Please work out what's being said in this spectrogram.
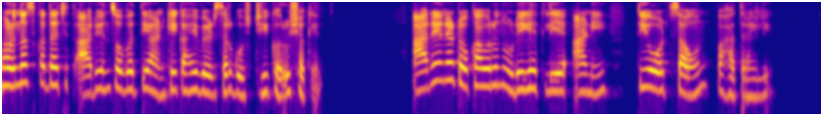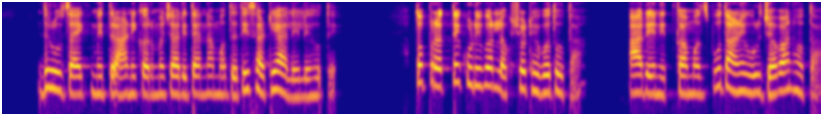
म्हणूनच कदाचित आर्यनसोबत ती आणखी काही वेळसर गोष्टीही करू शकेल. आर्यने टोकावरून उडी घेतली आणि ती ओट चावून पाहत राहिली. ध्रुवचा एक मित्र आणि कर्मचारी त्यांना मदतीसाठी आलेले होते. तो प्रत्येक उडीवर लक्ष ठेवत होता. आर्यन इतका मजबूत आणि ऊर्जावान होता.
